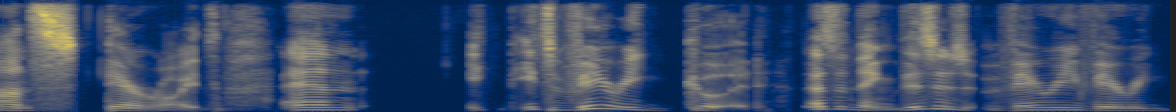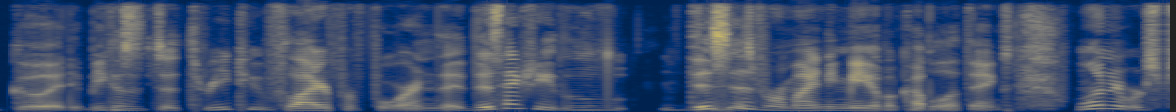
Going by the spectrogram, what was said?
on steroids. And it, it's very good. That's the thing. This is very, very good because it's a 3-2 flyer for 4. And this actually, this is reminding me of a couple of things. One, it,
